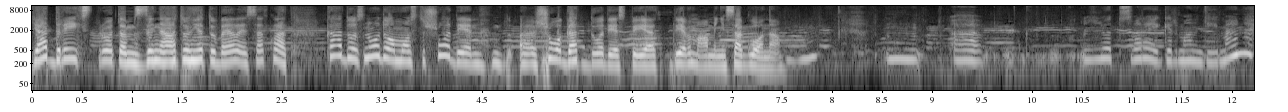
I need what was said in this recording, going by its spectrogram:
ja drīkst, protams, zināt, un ja tu vēlies atklāt, kādos nodomos tu šodien, šogad dodies pie Dieva māmiņas aglonā? Mm -hmm. mm, uh, ļoti svarīgi ir mana ģimene,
